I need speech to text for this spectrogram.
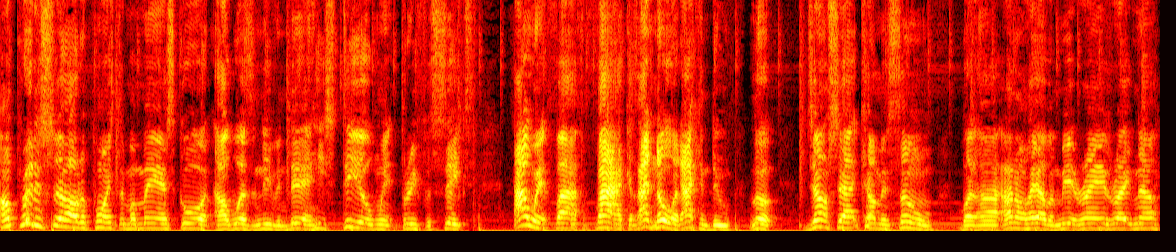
I'm pretty sure all the points that my man scored, I wasn't even there, and he still went three for six. I went five for five because I know what I can do. Look, jump shot coming soon, but uh, I don't have a mid range right now.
